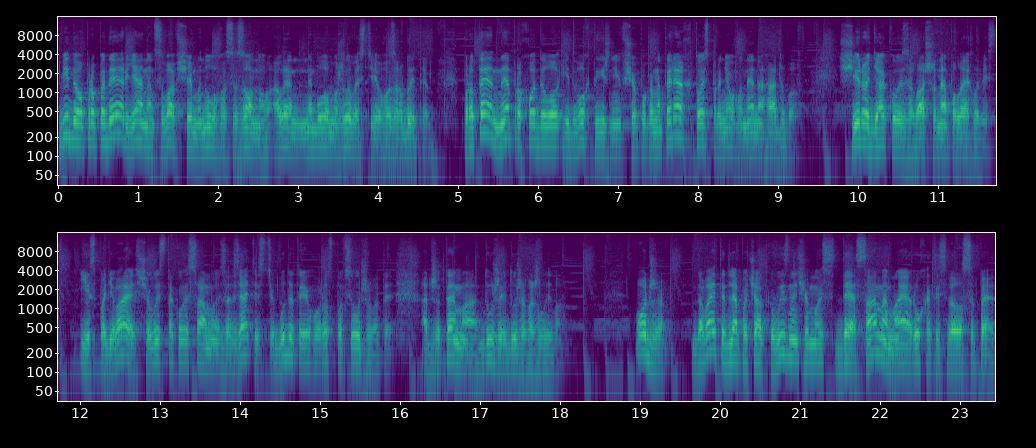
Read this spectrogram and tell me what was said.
Відео про ПДР я анонсував ще минулого сезону, але не було можливості його зробити. Проте не проходило і двох тижнів, щоб у коментарях хтось про нього не нагадував. Щиро дякую за вашу наполегливість. І сподіваюся, що ви з такою самою завзятістю будете його розповсюджувати, адже тема дуже і дуже важлива. Отже, давайте для початку визначимось, де саме має рухатись велосипед,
